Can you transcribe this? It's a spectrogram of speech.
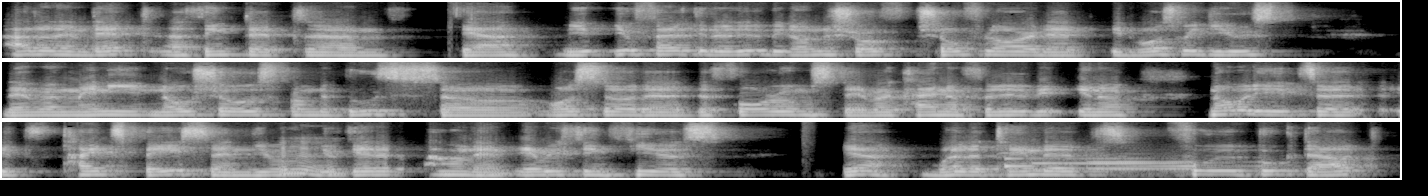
other than that, I think that um, yeah, you, you, felt it a little bit on the show, show floor that it was reduced. There were many no shows from the booths, so also the the forums they were kind of a little bit you know. Normally it's a it's tight space and you mm-hmm. you get it around and everything feels yeah well attended, full booked out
